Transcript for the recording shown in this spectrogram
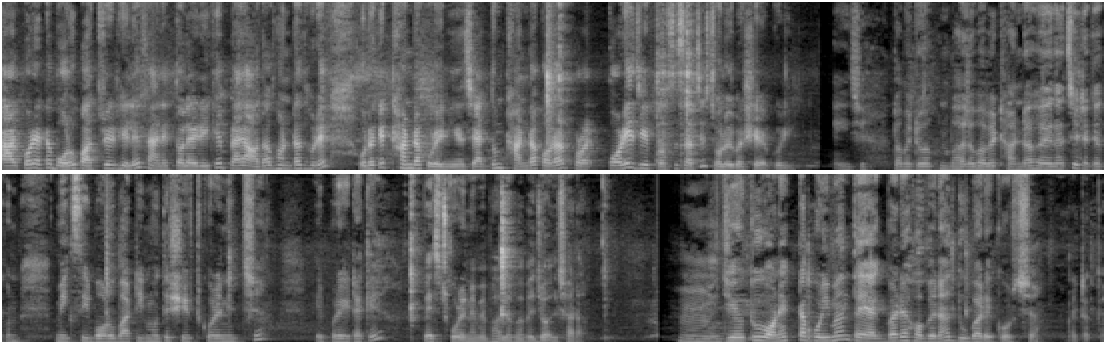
তারপরে একটা বড় পাত্রে ঢেলে ফ্যানের তলায় রেখে প্রায় আধা ঘণ্টা ধরে ওটাকে ঠান্ডা করে নিয়েছে। একদম ঠান্ডা করার পরে যে প্রসেস আছে, চলো এবার শেয়ার করি। এই যে টমেটো এখন ভালোভাবে ঠান্ডা হয়ে গেছে, এটাকে এখন মিক্সির বড় বাটির মধ্যে শিফট করে নিচ্ছে। এরপরে এটাকে পেস্ট করে নেবে ভালোভাবে জল ছাড়া। হুম, যেহেতু অনেকটা পরিমাণ, তাই একবারে হবে না, দুবারে করছে এটাকে।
